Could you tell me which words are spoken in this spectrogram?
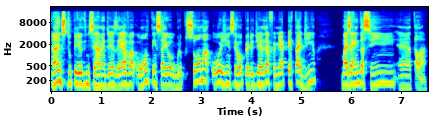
Antes do período de encerramento de reserva, ontem saiu o grupo Soma, hoje encerrou o período de reserva, foi meio apertadinho, mas ainda assim é, tá lá.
